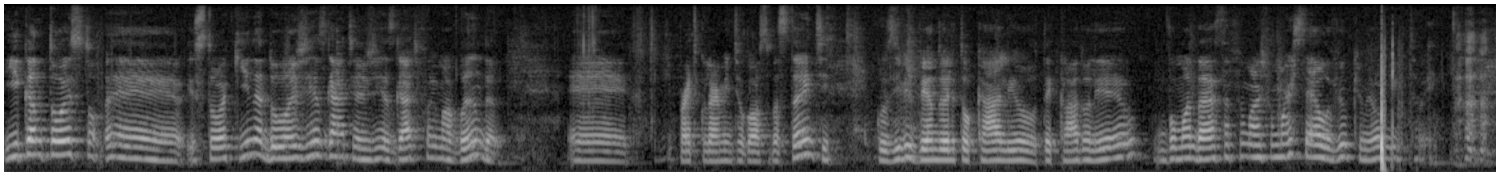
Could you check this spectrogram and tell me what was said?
E cantou Estou, é, estou Aqui, né? Do Anjo de Resgate. Anjo de Resgate foi uma banda é, que particularmente eu gosto bastante. Inclusive, vendo ele tocar ali o teclado ali, eu vou mandar essa filmagem pro Marcelo, viu? Que é meu amigo também.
